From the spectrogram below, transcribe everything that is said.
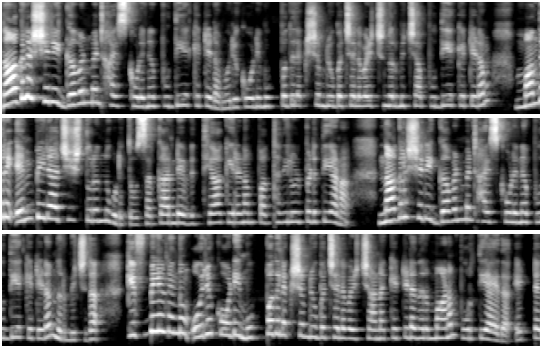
നാഗലശ്ശേരി ഗവൺമെന്റ് ഹൈസ്കൂളിന് പുതിയ കെട്ടിടം ഒരു കോടി മുപ്പത് ലക്ഷം രൂപ ചെലവഴിച്ച് നിർമ്മിച്ച പുതിയ കെട്ടിടം മന്ത്രി എം പി രാജേഷ് തുറന്നുകൊടുത്തു സർക്കാരിന്റെ വിദ്യാകിരണം പദ്ധതിയിൽ ഉൾപ്പെടുത്തിയാണ് നാഗലശ്ശേരി ഗവൺമെന്റ് ഹൈസ്കൂളിന് പുതിയ കെട്ടിടം നിർമ്മിച്ചത്. കിഫ്ബിയിൽ നിന്നും ഒരു കോടി മുപ്പത് ലക്ഷം രൂപ ചെലവഴിച്ചാണ് കെട്ടിട നിർമ്മാണം പൂർത്തിയായത്. എട്ട്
